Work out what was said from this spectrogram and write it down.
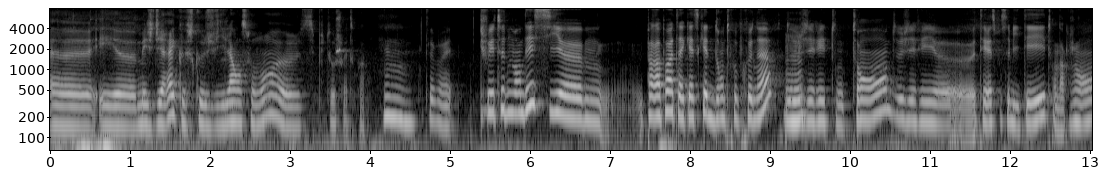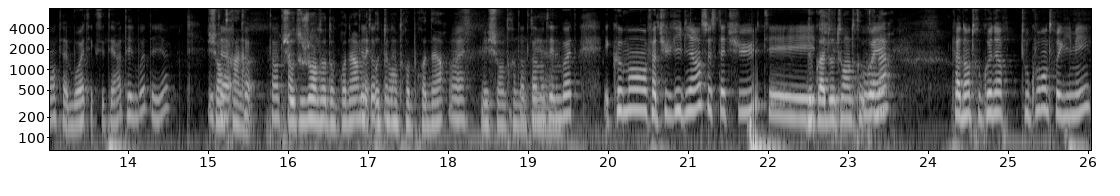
Euh, et, euh, mais je dirais que ce que je vis là en ce moment, c'est plutôt chouette. quoi. C'est vrai. Je voulais te demander si, par rapport à ta casquette d'entrepreneur, de mhm. gérer ton temps, de gérer tes responsabilités, ton argent, ta boîte, etc. T'as une boîte d'ailleurs? Je suis en train là. Je suis toujours entrepreneur, mais auto-entrepreneur. Mais je suis en train de, monter, une boîte. Et comment, enfin, tu le vis bien ce statut? De quoi, d'auto-entrepreneur? Enfin, d'entrepreneur tout court, entre guillemets.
